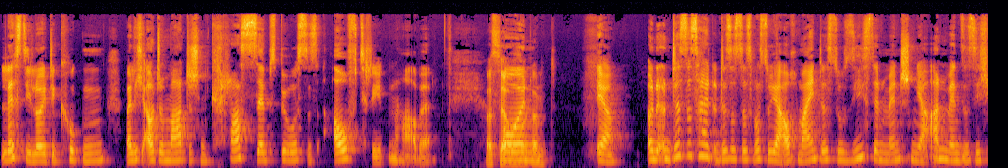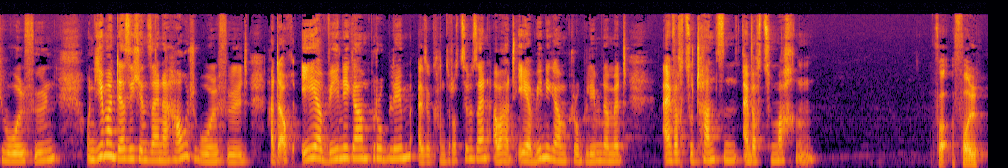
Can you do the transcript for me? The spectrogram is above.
lässt die Leute gucken, weil ich automatisch ein krass selbstbewusstes Auftreten habe. Hast ja auch dann. ja. Und, und das ist halt, und das ist das, was du ja auch meintest, du siehst den Menschen ja an, wenn sie sich wohlfühlen. Und jemand, der sich in seiner Haut wohlfühlt, hat auch eher weniger ein Problem, also kann trotzdem sein, aber hat eher weniger ein Problem damit, einfach zu tanzen, einfach zu machen. Vo- Voll.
